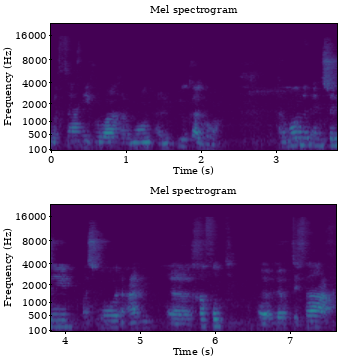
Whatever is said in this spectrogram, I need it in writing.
والثاني هو هرمون الجلوكاجون. هرمون الإنسولين مسؤول عن آه خفض آه الارتفاع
